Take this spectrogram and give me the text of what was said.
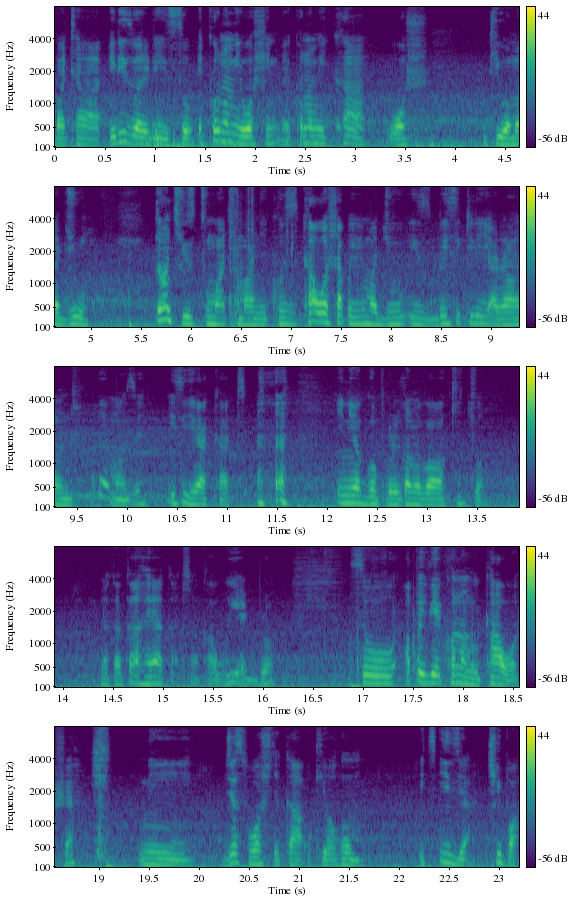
But uh, it is what it is. So economy washing economy car wash ukiwa majuu. Don't use too much money because car wash up hivi majuu is basically around eh, manze easy haircut. In your GoPro ilikuwa amevaa kichwa. Na kakaa haircut na ka weird bro. So hapa hivi economy car wash eh, ni just wash the car ukiwa home. It's easier cheaper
